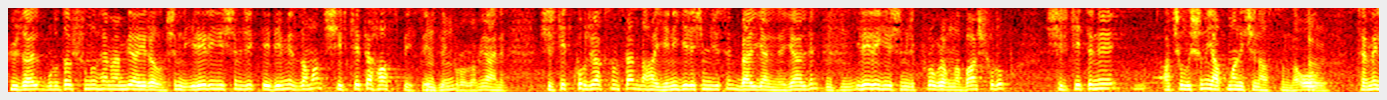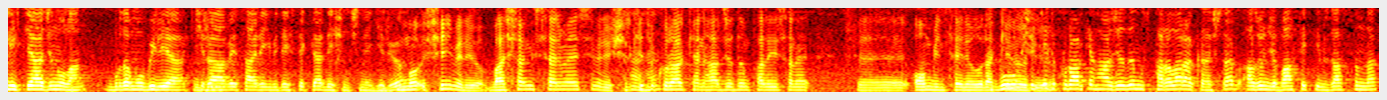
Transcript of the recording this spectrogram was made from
güzel. Burada şunu hemen bir ayıralım. Şimdi ileri girişimcilik dediğimiz zaman şirkete has bir destek Hı hı. programı. Yani şirket kuracaksın sen daha yeni girişimcisin belgenle geldin. Hı hı. İleri girişimcilik programına başvurup şirketini açılışını yapman için aslında o Tabii. Temel ihtiyacın olan burada mobilya, kira Hı hı. vesaire gibi destekler de işin içine giriyor. Mo- şey veriyor, başlangıç sermayesi veriyor. Şirketi Hı hı. kurarken harcadığın parayı sana e, 10.000 TL olarak geri Bu ödüyor. şirketi kurarken harcadığımız paralar arkadaşlar az önce bahsettiğimiz aslında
